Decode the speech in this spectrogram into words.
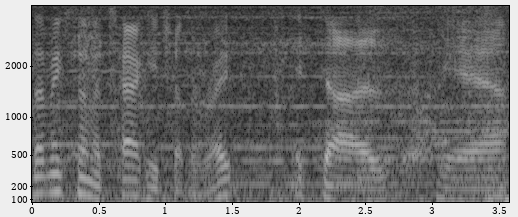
That makes them attack each other, right? It does. Yeah.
